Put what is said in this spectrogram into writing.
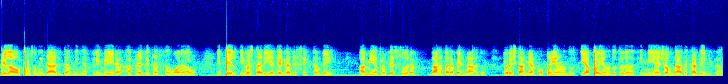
pela oportunidade da minha primeira apresentação oral e, e gostaria de agradecer também à minha professora Bárbara Bernardo por estar me acompanhando e apoiando durante minha jornada acadêmica.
